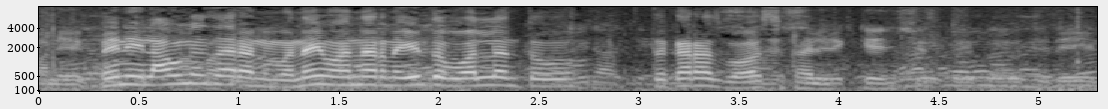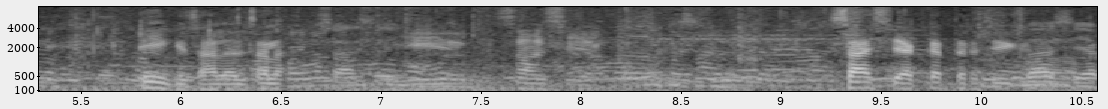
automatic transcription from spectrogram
नाही नाही लावून जरा ना मग नाही म्हणणार नाही इथं बोलला ना तो. तर कराच भाऊ असं खाली. ठीक आहे चालेल चला. सहाशे एकाहत्तर ठीक. आहे.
